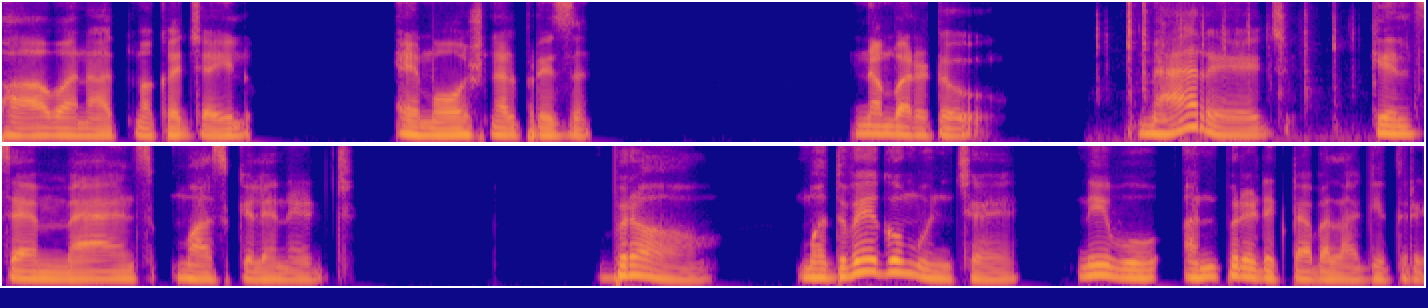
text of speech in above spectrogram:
ಭಾವನಾತ್ಮಕ jail, emotional prison. Number two, marriage kills a man's masculine edge. Bro ಮದುವೆಗೂ ಮುಂಚೆ ನೀವು ಅನ್ಪ್ರಿಡಿಕ್ಟಬಲ್ ಆಗಿದ್ರಿ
